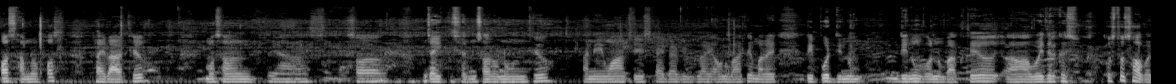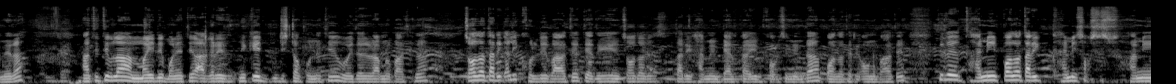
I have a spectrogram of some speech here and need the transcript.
फर्स्ट हाम्रो फर्स्ट फ्लाइट आएको थियो। मसँग सर जय किसान सर हुनुहुन्थ्यो। अनि उहाँ चाहिँ स्काई डाइभिङको लागि आउनुभएको थियो। मलाई रिपोर्ट दिनु दिनु भन्नुभएको थियो। वेदर कस्तो छ भनेर। त्यति बेला मैले भनेको थिएँ अगाडि निकै डिस्टर्ब हुने थियो वेदर राम्रो भएको थिएन। चौध तारिक अलिक खोल्ने भएको थियो त्यहाँदेखि चौध तारिक हामी बेलुका इन्फर्मेसन दिँदा पन्ध्र तारिक आउनु भएको थियो। त्यसले हामी पन्ध्र तारिक हामी सक्सेस हामी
